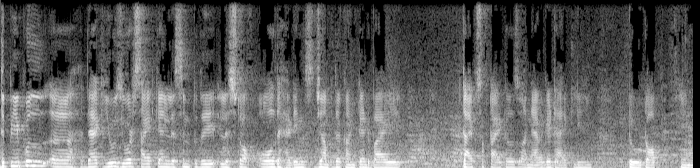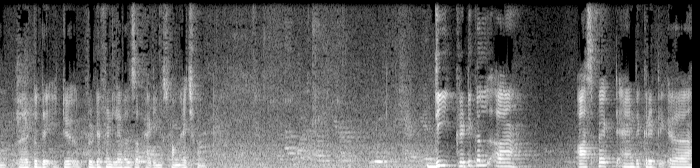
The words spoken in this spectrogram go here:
The people uh, that use your site can listen to the list of all the headings jump the content by types of titles or navigate directly to top you know uh, to the to, to different levels of headings from h1 the critical uh, aspect and the criti- uh,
